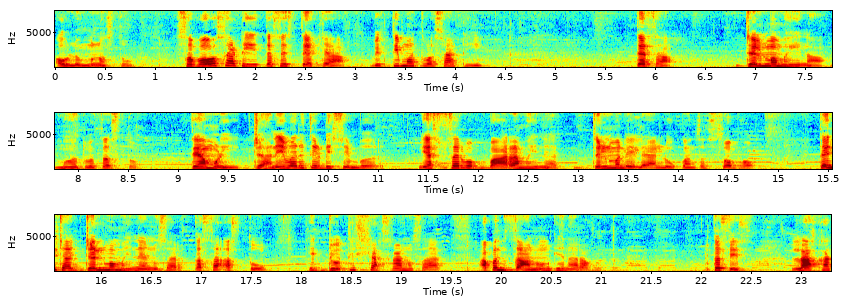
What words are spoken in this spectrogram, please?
अवलंबून असतो. स्वभावासाठी तसेच त्याच्या व्यक्तिमत्वासाठी त्याचा जन्म महिना महत्त्वाचा असतो. त्यामुळे जानेवारी ते डिसेंबर या सर्व बारा महिन्यात जन्मलेल्या लोकांचा स्वभाव त्यांच्या जन्म महिन्यानुसार कसा असतो हे ज्योतिषशास्त्रानुसार आपण जाणून घेणार आहोत. तसेच लाखात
